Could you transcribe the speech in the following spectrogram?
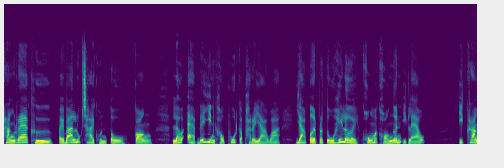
ครั้งแรกคือไปบ้านลูกชายคนโต ก้อง แล้วแอบได้ยินเขาพูดกับภรรยาว่า อย่าเปิดประตูให้เลย คงมาขอเงินอีกแล้ว อีกครั้ง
